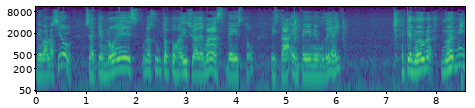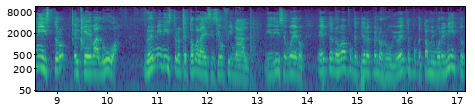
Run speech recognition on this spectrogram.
de evaluación. O sea que no es un asunto antojadizo y además de esto está el PNUD ahí. O sea que no es, una, no es el ministro el que evalúa, no es el ministro el que toma la decisión final y dice, bueno, este no va porque tiene el pelo rubio, este porque está muy morenito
